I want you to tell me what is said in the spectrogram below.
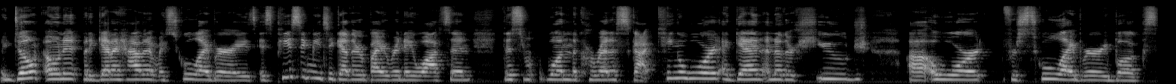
I don't own it, but again, I have it at my school libraries, is Piecing Me Together by Renee Watson. This won the Coretta Scott King Award. Again, another huge uh, award for school library books.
